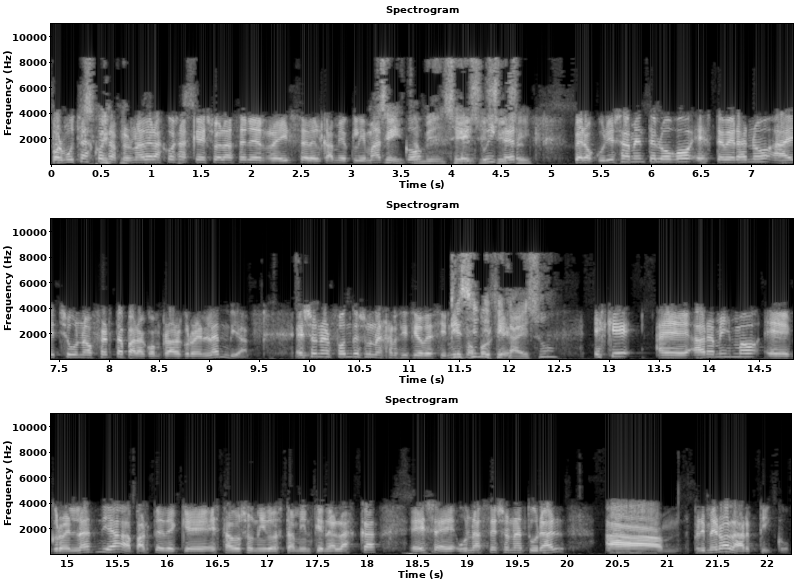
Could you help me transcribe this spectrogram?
Por muchas cosas, pero una de las cosas que suele hacer es reírse del cambio climático en Twitter. Pero curiosamente luego este verano ha hecho una oferta para comprar Groenlandia. Eso en el fondo es un ejercicio de cinismo. ¿Qué significa eso? Es que eh, ahora mismo eh, Groenlandia, aparte de que Estados Unidos también tiene Alaska, es eh, un acceso natural a, primero al Ártico,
